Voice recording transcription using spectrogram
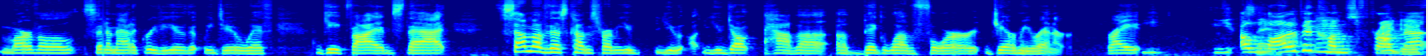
Marvel cinematic review that we do with Geek Vibes that some of this comes from you you you don't have a, a big love for Jeremy Renner, right? Y- a Same. lot of it Mm, comes I from that.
